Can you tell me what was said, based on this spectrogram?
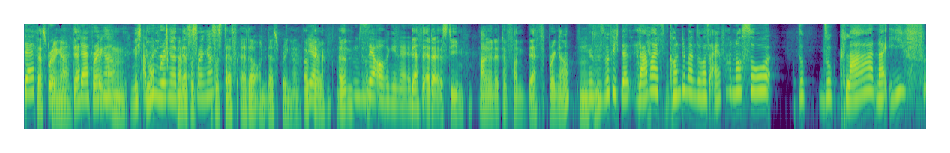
Deathbringer. Deathbringer. Deathbringer? Deathbringer. Nicht Aber- Doombringer, Nein, es ist, Deathbringer? es ist Death Adder und Deathbringer. okay. Ja. Ähm, Sehr originell. Death Adder ist die Marionette von Deathbringer. Es ist wirklich, da, damals konnte man sowas einfach noch so, so, so klar, naiv.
